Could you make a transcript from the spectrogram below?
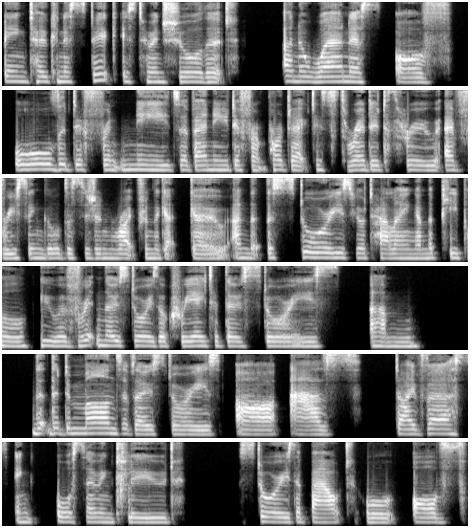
being tokenistic is to ensure that an awareness of all the different needs of any different project is threaded through every single decision right from the get go. And that the stories you're telling and the people who have written those stories or created those stories um, that the demands of those stories are as diverse and also include stories about or of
